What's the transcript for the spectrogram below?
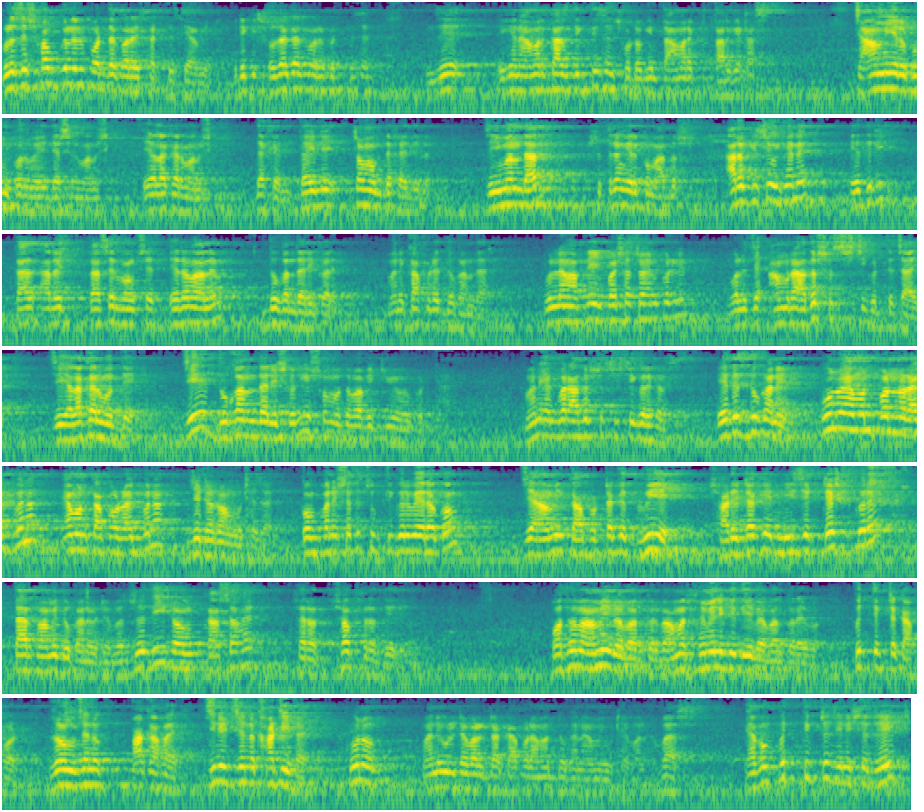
বলে যে সবগুলোর পর্দা করাই ছাড়তেছি আমি। এটা কি সোজা কাজ মনে করতেছে যে এখানে আমার কাজ দেখতেছেন ছোট, কিন্তু আমার একটা টার্গেট আছে। যে আমি এরকম করব এই দেশের মানুষকে, এই এলাকার মানুষকে। দেখেন, তাইলে চমক দেখাই দিল যে ইমানদার, সুতরাং এরকম আদর্শ। আরও কিছু ওইখানে এদেরই আরও কাছের বংশের, এরাও আলেম, দোকানদারি করে। মানে কাপড়ের দোকানদার। বললাম, আপনি এই পয়সা চয়ন করলেন? বলে যে, আমরা আদর্শ সৃষ্টি করতে চাই। যে এলাকার মধ্যে যে দোকানদারি শরীর সম্মতভাবে কীভাবে করতে হয়। মানে একবার আদর্শ সৃষ্টি করে ফেলছে। এদের দোকানে কোনো এমন পণ্য রাখবে না, এমন কাপড় রাখবে না, যেটা রং উঠে যায়। কোম্পানির সাথে চুক্তি করবে এরকম যে, আমি কাপড়টাকে ধুয়ে, শাড়িটাকে নিজে টেস্ট করে, তারপর আমি দোকানে উঠে যদি রং কাঁচা হয়, ফেরত, সব ফেরত দিয়ে দেবো। প্রথমে আমি ব্যবহার করব, আমার ফ্যামিলিকে দিয়ে ব্যবহার করাইব। প্রত্যেকটা কাপড় রং যেন পাকা হয়, জিনিস যেন খাঁটি হয়, কোনো মানে উল্টা পাল্টা কাপড় আমার দোকানে আমি উঠে পারব বাস এবং প্রত্যেকটা জিনিসের রেট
